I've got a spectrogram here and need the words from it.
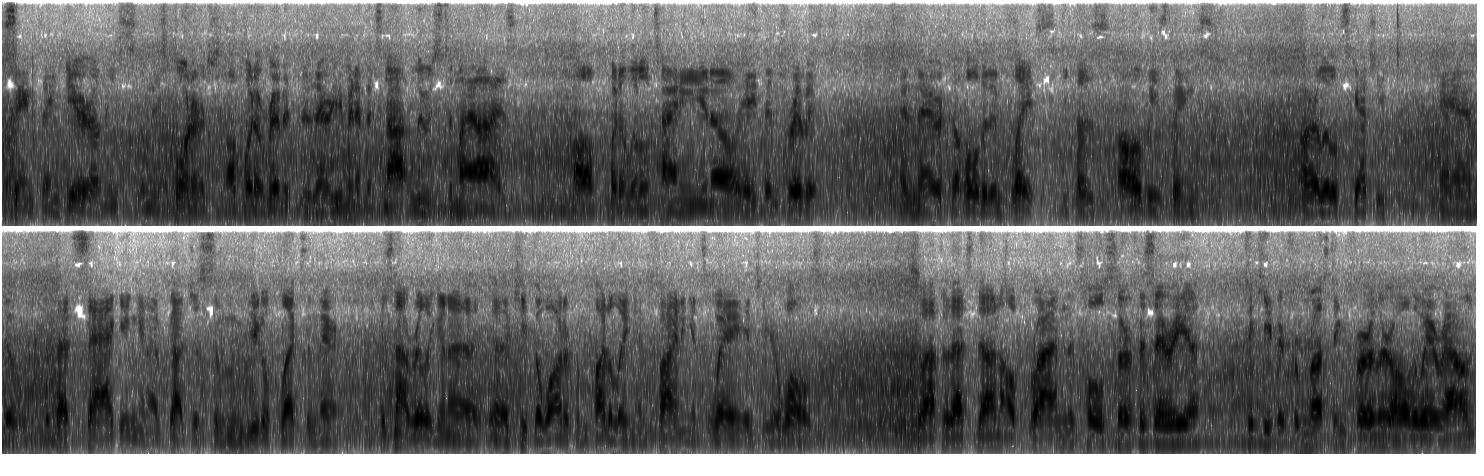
Same thing here on these on these corners. I'll put a rivet through there, even if it's not loose to my eyes. I'll put a little tiny, you know, eighth inch rivet in there to hold it in place because all of these things are a little sketchy. And if that's sagging and I've got just some butyl Flex in there, it's not really going to uh, keep the water from puddling and finding its way into your walls. So after that's done, I'll prime this whole surface area to keep it from rusting further all the way around.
